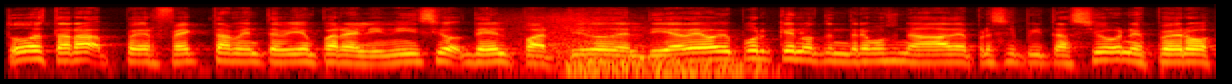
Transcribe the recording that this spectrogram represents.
Todo estará perfectamente bien para el inicio del partido del día de hoy porque no tendremos nada de precipitaciones, pero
